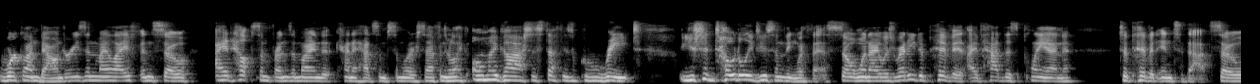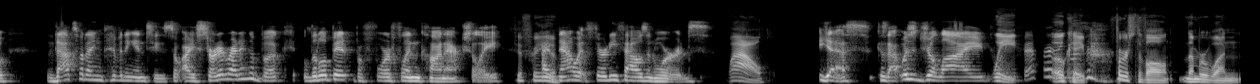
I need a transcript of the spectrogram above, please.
work on boundaries in my life. And so I had helped some friends of mine that kind of had some similar stuff, and they're like, "Oh my gosh, this stuff is great." you should totally do something with this. So when I was ready to pivot, I've had this plan to pivot into that. So that's what I'm pivoting into. So I started writing a book a little bit before FlynnCon, actually. Good for you. I'm now at 30,000 words. Wow. Yes, because that was July. Wait. Okay. First of all, number one,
